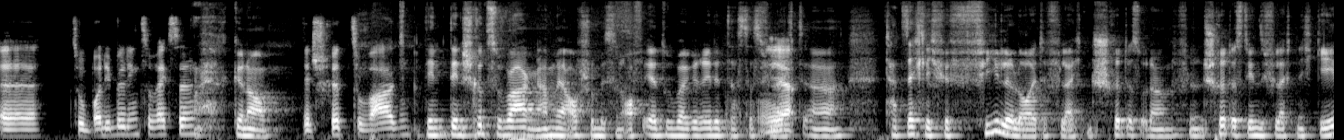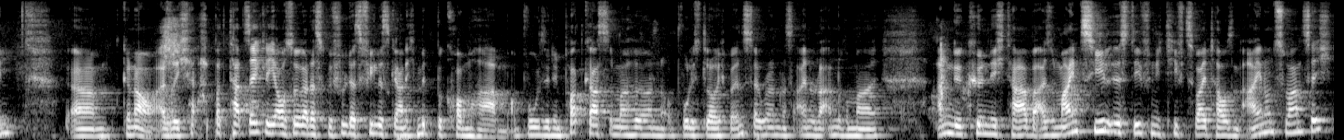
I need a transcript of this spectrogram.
äh, zu Bodybuilding zu wechseln, Genau. den Schritt zu wagen. Den, den Schritt zu wagen, haben wir auch schon ein bisschen off-air drüber geredet, dass das vielleicht äh, tatsächlich für viele Leute vielleicht ein Schritt ist oder ein Schritt ist, den sie vielleicht nicht gehen. Ähm, genau, also ich habe tatsächlich auch sogar das Gefühl, dass viele es gar nicht mitbekommen haben, obwohl sie den Podcast immer hören, obwohl ich es, glaube ich, bei Instagram das ein oder andere Mal angekündigt habe. Also mein Ziel ist definitiv 2021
